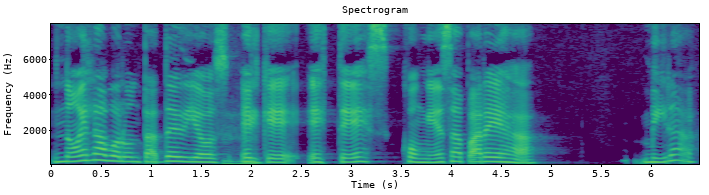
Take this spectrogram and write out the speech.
no es la voluntad de Dios el que estés con esa pareja, mira,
